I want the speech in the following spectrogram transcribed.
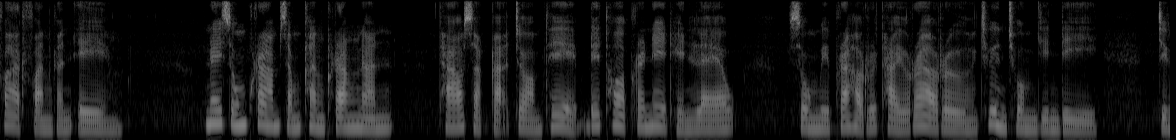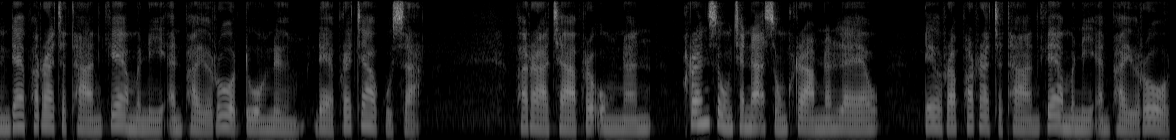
ฟาดฟันกันเอง ในสงครามสำคัญครั้งนั้น เท้าสักกะจอมเทพได้ทอดพระเนตรเห็นแล้ว ทรงมีพระหฤทัยร่าเริงชื่นชมยินดี จึงได้พระราชทานแก้วมณีอันไพโรธดวงหนึ่งแด่พระเจ้ากุศะพระราชาพระองค์นั้น ครั้นทรงชนะสงครามนั้นแล้ว ได้รับพระราชทานแก้วมณีอันไพโรธ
